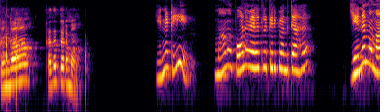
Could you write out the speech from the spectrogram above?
கங்கா கதை தரமா? என்னடி? மாமா போன வேகத்தில் திருப்பி வந்துட்டாங்க என்ன மாமா?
